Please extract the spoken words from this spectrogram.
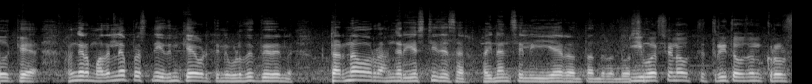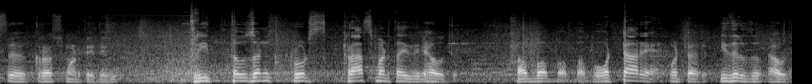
ಓಕೆ. ಹಂಗಾರೆ ಮೊದಲನೇ ಪ್ರಶ್ನೆ ಇದನ್ನ ಕೇಳ್ಬಿಡ್ತೀನಿ. ಉಳಿದಿದ್ದೇನು ಟರ್ನ್ ಓವರ್ ಹಂಗಾರೆ ಎಷ್ಟಿದೆ ಸರ್ ಫೈನಾನ್ಷಿಯಲಿ ಇಯರ್ ಅಂತಂದ್ರೆ ಒಂದು ಈ ವರ್ಷ ನಾವು ತ್ರೀ ತೌಸಂಡ್ ಕ್ರೋರ್ಸ್ ಕ್ರಾಸ್ ಮಾಡ್ತಾ ಇದ್ದೀವಿ. ತ್ರೀ ತೌಸಂಡ್ ಕ್ರೋರ್ಸ್ ಕ್ರಾಸ್ ಮಾಡ್ತಾ ಇದ್ದೀರಿ? ಹೌದು. ಒಟ್ಟಾರೆ. ಒಟ್ಟಾರೆ. ಇದ್ರದ್ದು. ಹೌದು.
